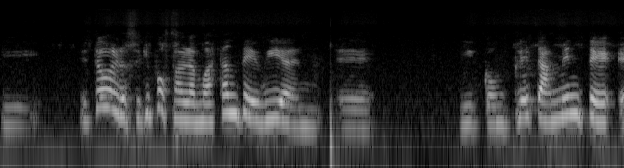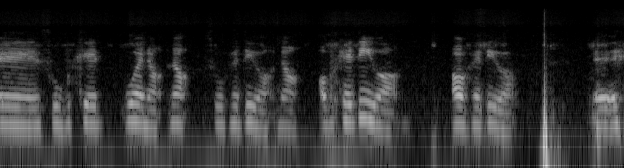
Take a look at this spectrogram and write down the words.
Y, todos los equipos hablan bastante bien eh, y completamente eh, subjetivo. Bueno, no, subjetivo, no, objetivo. Objetivo. Eh,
